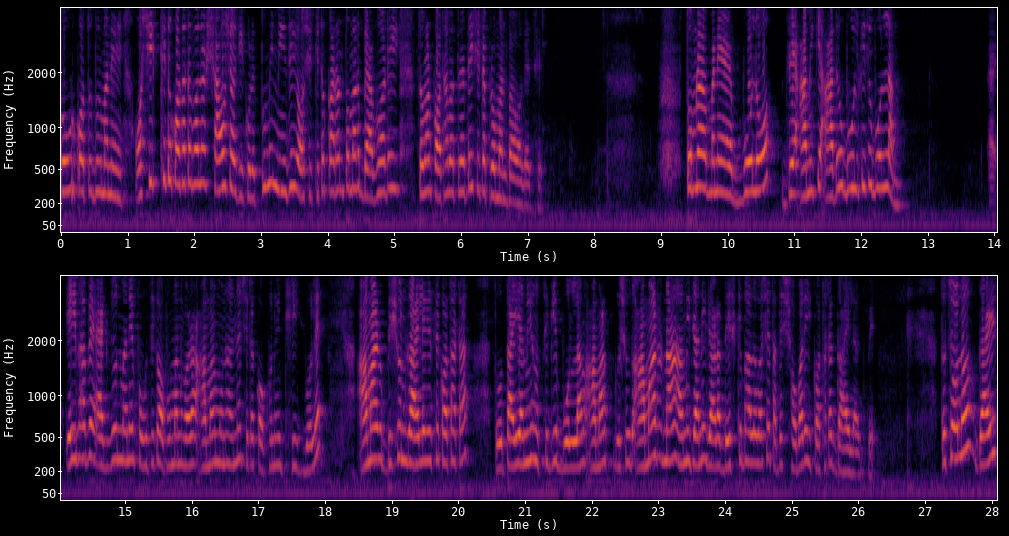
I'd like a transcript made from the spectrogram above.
দৌড় কত দূর মানে অশিক্ষিত কথাটা বলার সাহস হয় কী করে? তুমি নিজেই অশিক্ষিত, কারণ তোমার ব্যবহারেই, তোমার কথাবার্তাতেই সেটা প্রমাণ পাওয়া গেছে। তোমরা মানে বলো যে আমি কি আদৌ ভুল কিছু বললাম? এইভাবে একজন মানে ফৌজিকে অপমান করা আমার মনে হয় না সেটা কখনোই ঠিক বলে। আমার ভীষণ গায়ে লেগেছে কথাটা, তো তাই আমি হচ্ছে গিয়ে বললাম, আমার শুধু আমার না, আমি জানি যারা দেশকে ভালোবাসে তাদের সবারই এই কথাটা গায়ে লাগবে। তো চলো গাইজ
